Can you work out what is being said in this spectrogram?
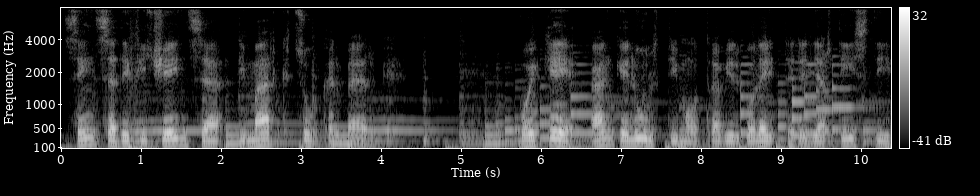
senza deficienza di Mark Zuckerberg, poiché anche l'ultimo, tra virgolette, degli artisti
